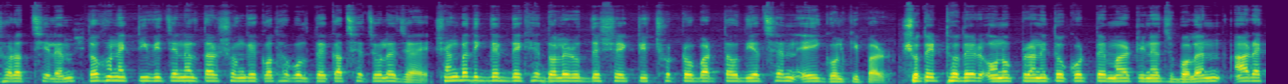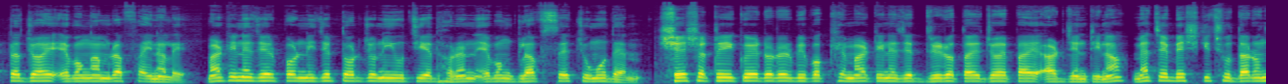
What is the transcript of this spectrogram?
ঝরাচ্ছিলেন, তখন এক টিভি চ্যানেল তার সঙ্গে কথা বলতে কাছে চলে যায়। সাংবাদিকদের দেখে দলের উদ্দেশ্যে একটি ছোট্ট বার্তাও দিয়েছেন এই গোলকিপার। সতীর্থদের অনুপ্রাণিত করতে মার্টিনেজ বলেন, আর একটা জয় এবং আমরা ফাইনালে। মার্টিনেজের এরপর নিজের তর্জনী উঁচিয়ে ধরেন এবং গ্লাভসে চুমু দেন। শেষ আটে ইকুয়েডরের বিপক্ষে মার্টিনেজের দৃঢ়তায় জয় পায় আর্জেন্টিনা। ম্যাচে বেশ কিছু দারুণ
